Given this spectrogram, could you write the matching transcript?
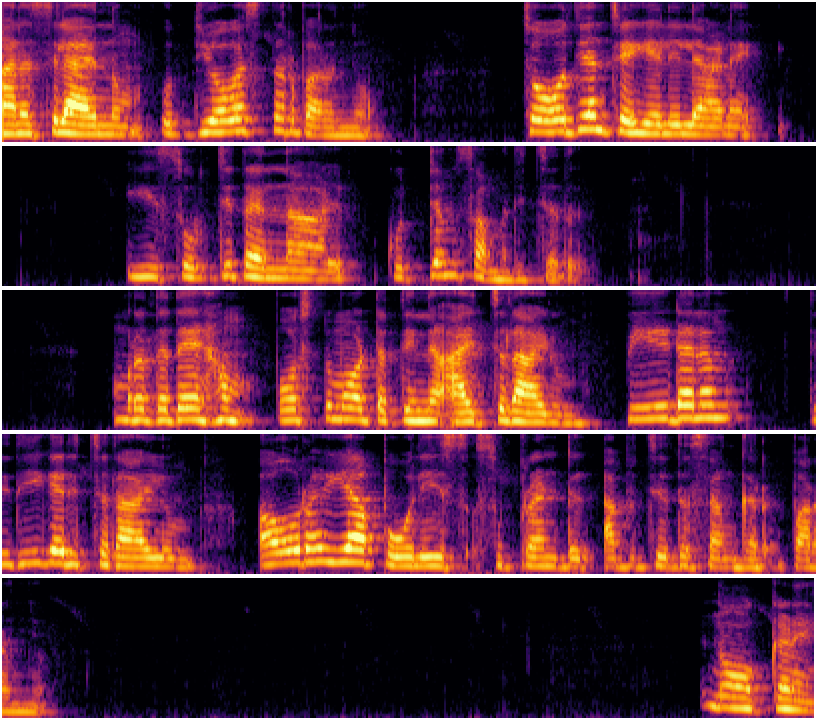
മനസ്സിലായെന്നും ഉദ്യോഗസ്ഥർ പറഞ്ഞു. ചോദ്യം ചെയ്യലിലാണ് ഈ സുർജിത് എന്ന ആൾ കുറ്റം സമ്മതിച്ചത്. മൃതദേഹം പോസ്റ്റ്മോർട്ടത്തിന് അയച്ചതായും പീഡനം സ്ഥിരീകരിച്ചതായും ഔറയ്യ പോലീസ് സൂപ്രണ്ട് അഭിജിത് ശങ്കർ പറഞ്ഞു. നോക്കണേ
